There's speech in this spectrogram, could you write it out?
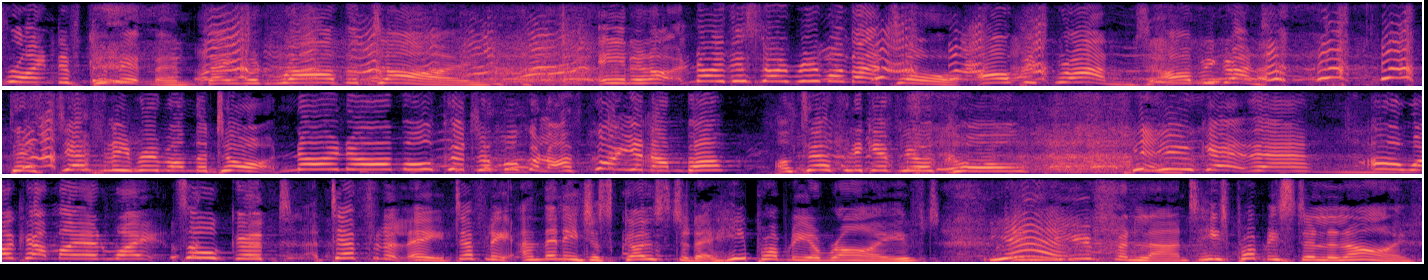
frightened of commitment. They would rather die in an. No, there's no room on that door. I'll be grand. I'll be grand. There's definitely room on the door. No, no, I'm all good. I'm all good. I've got your number. I'll definitely give you a call. You get there. I'll work out my own way. It's all good. Definitely, definitely. And then he just ghosted it. He probably arrived Yeah. in Newfoundland. He's probably still alive.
